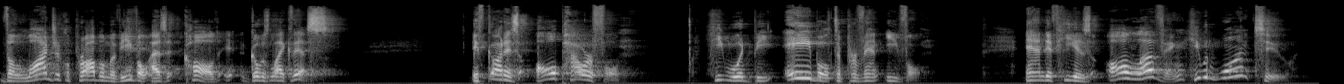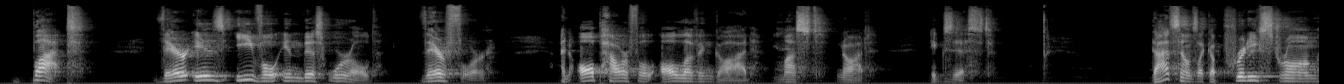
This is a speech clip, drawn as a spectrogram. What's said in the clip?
the logical problem of evil, as it's called, it goes like this. If God is all powerful, he would be able to prevent evil. And if he is all loving, he would want to. But there is evil in this world Therefore, an all powerful, all loving God must not exist. That sounds like a pretty strong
